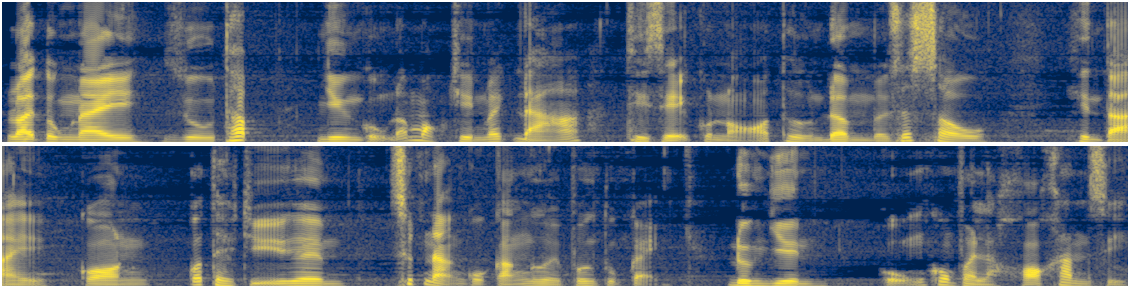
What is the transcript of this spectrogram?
Loại tùng này dù thấp nhưng cũng đã mọc trên vách đá thì rễ của nó thường đâm và rất sâu. Hiện tại còn có thể chịu thêm sức nặng của cả người Vương Tùng Cảnh, đương nhiên cũng không phải là khó khăn gì.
